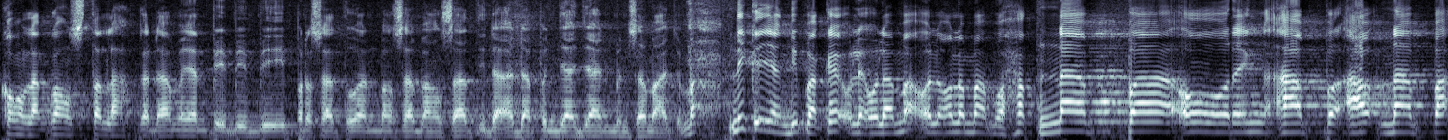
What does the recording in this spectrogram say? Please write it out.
kong langkong setelah kedamaian PBB Persatuan Bangsa-Bangsa tidak ada penjajahan bersama macam Ini yang dipakai oleh ulama oleh ulama muhaq napa orang apa napa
